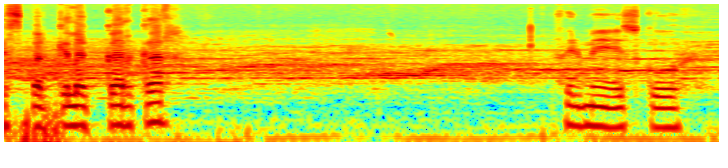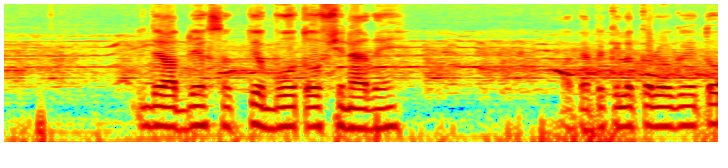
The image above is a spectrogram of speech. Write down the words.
इस पर क्लिक कर कर फिर मैं इसको इधर आप देख सकते हो, बहुत ऑप्शन आ रहे हैं। आप यहाँ पे क्लिक करोगे तो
